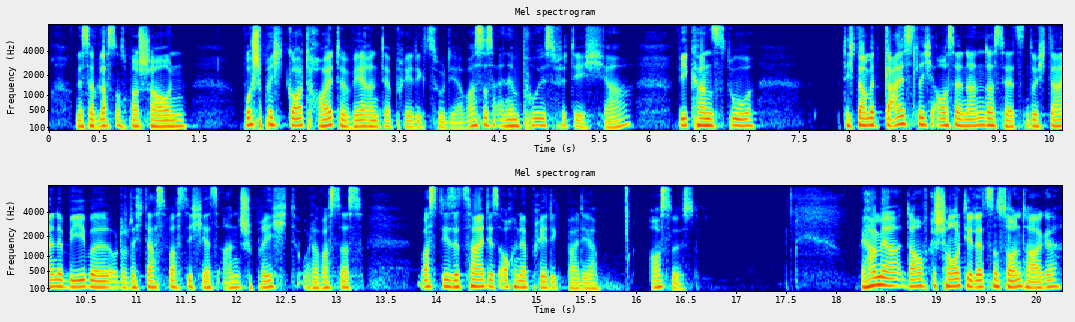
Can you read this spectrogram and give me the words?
Und deshalb lasst uns mal schauen, wo spricht Gott heute während der Predigt zu dir? Was ist ein Impuls für dich? Ja? Wie kannst du dich damit geistlich auseinandersetzen durch deine Bibel oder durch das, was dich jetzt anspricht oder was das, was diese Zeit jetzt auch in der Predigt bei dir auslöst? Wir haben ja darauf geschaut, die letzten Sonntage,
